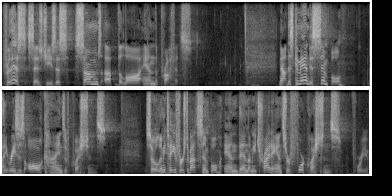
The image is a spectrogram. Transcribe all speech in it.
For this, says Jesus, sums up the law and the prophets. Now, this command is simple, but it raises all kinds of questions. So let me tell you first about simple, and then let me try to answer four questions for you.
